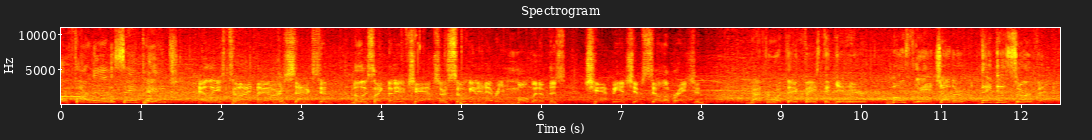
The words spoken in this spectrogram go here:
are finally on the same page? At least tonight they are, Saxton. And it looks like the new champs are soaking in every moment of this championship celebration. And after what they faced to get here, mostly each other, they deserve it.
